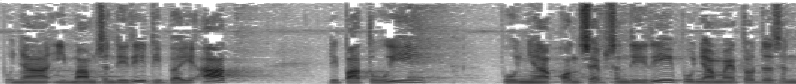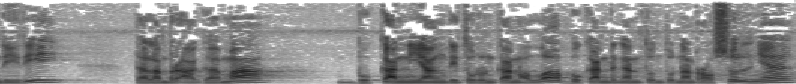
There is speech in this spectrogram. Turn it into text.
punya imam sendiri, dibaiat, dipatuhi, punya konsep sendiri, punya metode sendiri dalam beragama, bukan yang diturunkan Allah, bukan dengan tuntunan Rasulnya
